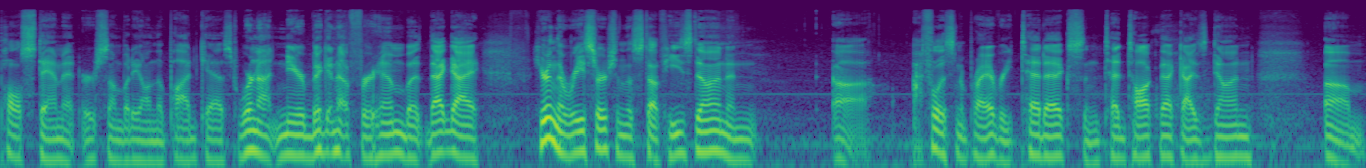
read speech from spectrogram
Paul Stamets or somebody on the podcast. We're not near big enough for him, but that guy, hearing the research and the stuff he's done, and uh, I've listened to probably every TEDx and TED Talk that guy's done. Um,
